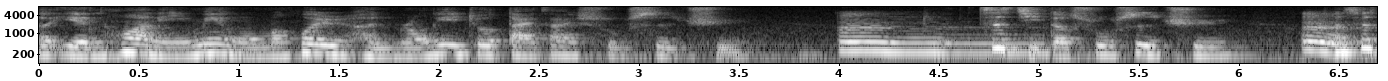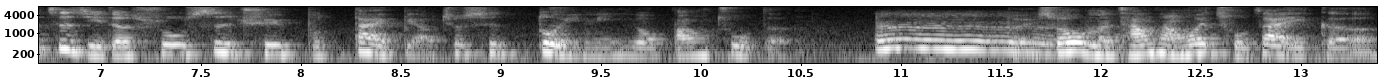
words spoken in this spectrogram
的演化里面，我们会很容易就待在舒适区，嗯，自己的舒适区。嗯，但是自己的舒适区不代表就是对你有帮助的，嗯，对，所以我们常常会处在一个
